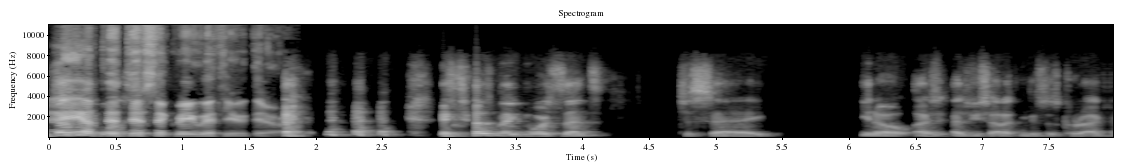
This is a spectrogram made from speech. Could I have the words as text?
I have to disagree with you there. it does make more sense to say, you know, as, as you said, I think this is correct.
